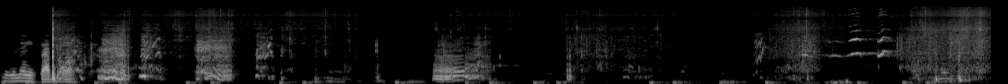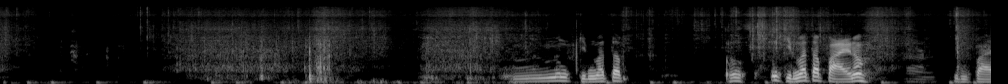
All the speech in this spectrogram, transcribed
มันก็ลังตัดออก กินมาแตะมันกินมาแตะปลายเนาะแม่นกินปลาย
